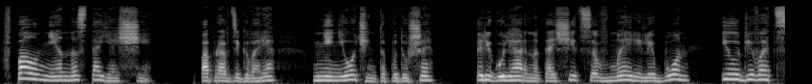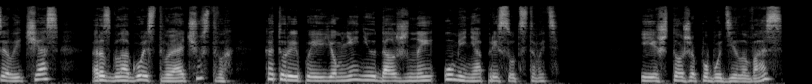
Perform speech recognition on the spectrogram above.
вполне настоящие. По правде говоря, мне не очень-то по душе регулярно тащиться в Мэри Бон и убивать целый час, разглагольствуя о чувствах, которые, по ее мнению, должны у меня присутствовать. И что же побудило вас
